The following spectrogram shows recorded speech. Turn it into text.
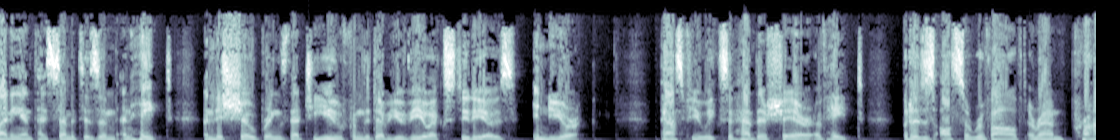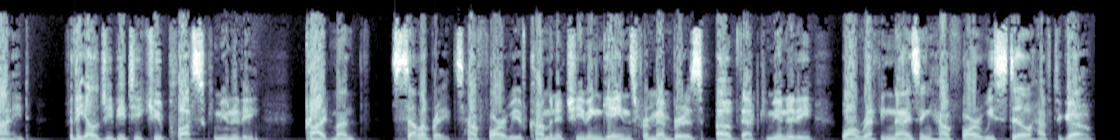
fighting anti Semitism and hate, and this show brings that to you from the WVOX studios in New York. The past few weeks have had their share of hate, but it has also revolved around pride for the LGBTQ plus community. Pride Month celebrates how far we have come in achieving gains for members of that community while recognizing how far we still have to go.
